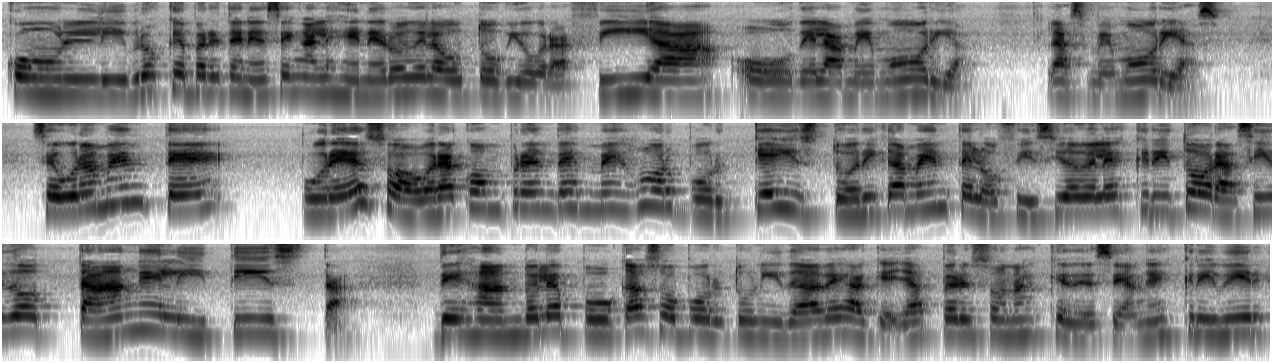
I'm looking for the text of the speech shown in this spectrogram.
con libros que pertenecen al género de la autobiografía o de la memoria, las memorias. Seguramente por eso ahora comprendes mejor por qué históricamente el oficio del escritor ha sido tan elitista dejándole pocas oportunidades a aquellas personas que desean escribir,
